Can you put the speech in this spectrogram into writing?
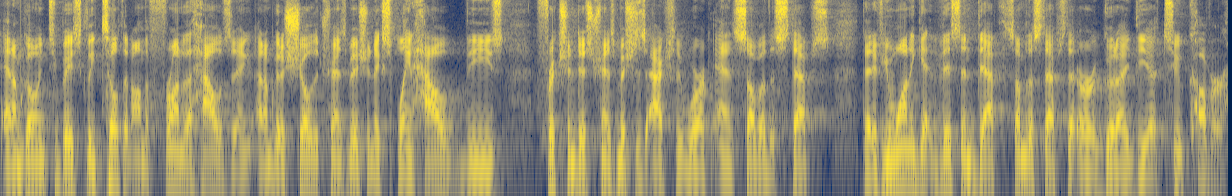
and I'm going to basically tilt it on the front of the housing and I'm to show the transmission, explain how these friction disc transmissions actually work and some of the steps that if you want to get this in depth, some of the steps that are a good idea to cover.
